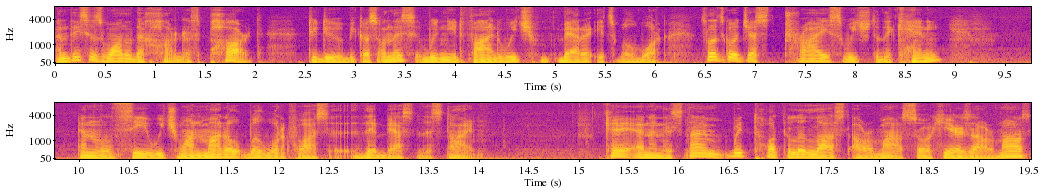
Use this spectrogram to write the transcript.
and this is one of the hardest part to do because on this we need find which better it will work. So let's go just try switch to the Canny and we'll see which one model will work for us the best this time. Okay, and in this time we totally lost our mouse. So here's our mouse,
